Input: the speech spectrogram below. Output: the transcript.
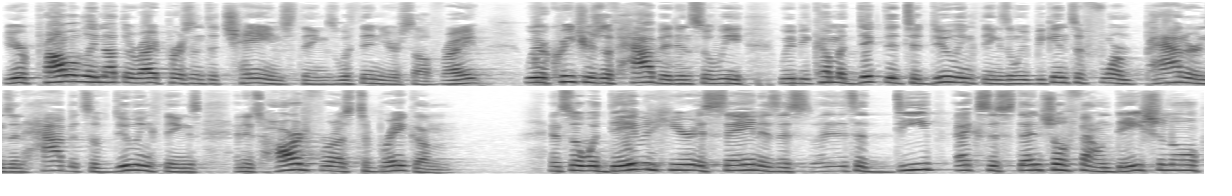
you're probably not the right person to change things within yourself, right? We are creatures of habit, and so we, we become addicted to doing things, and we begin to form patterns and habits of doing things, and it's hard for us to break them. And so, what David here is saying is this it's a deep, existential, foundational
